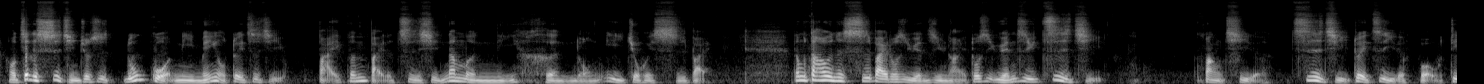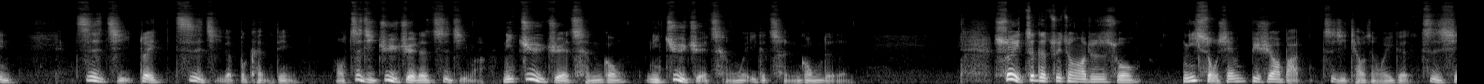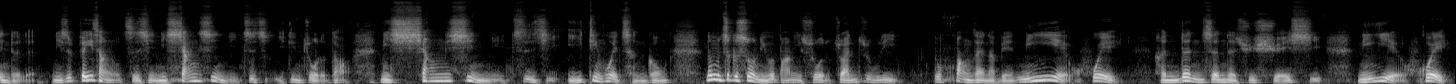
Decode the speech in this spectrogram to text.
哦，这个事情就是，如果你没有对自己百分百的自信，那么你很容易就会失败。那么大部分的失败都是源自于哪里？都是源自于自己放弃了，自己对自己的否定，自己对自己的不肯定。自己拒绝了自己嘛？你拒绝成功，你拒绝成为一个成功的人。所以，这个最重要就是说，你首先必须要把自己调整为一个自信的人。你是非常有自信，你相信你自己一定做得到，你相信你自己一定会成功。那么，这个时候你会把你所有的专注力都放在那边，你也会很认真的去学习，你也会。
